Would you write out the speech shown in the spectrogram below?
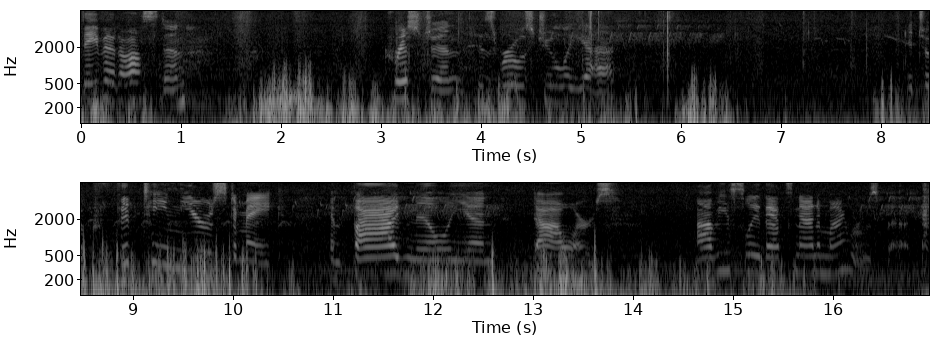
David Austin, Christian, his Rose Juliet, took 15 years to make and $5 million. Obviously, that's not in my rose bed.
